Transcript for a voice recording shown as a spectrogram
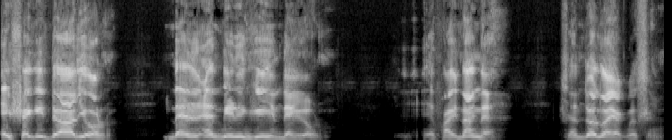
Eşek iddia ediyor. Ben en birinciyim diyor. E faydan ne? Sen dört ayaklısın.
